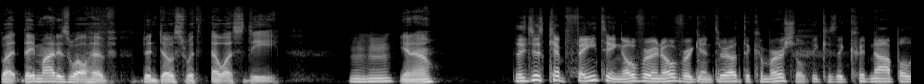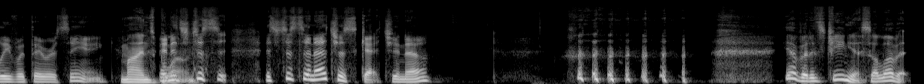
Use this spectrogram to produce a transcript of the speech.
but they might as well have been dosed with LSD. Mm-hmm. You know. they just kept fainting over and over again throughout the commercial because they could not believe what they were seeing Minds blown. and it's just it's just an etch a sketch you know yeah, but it's genius. I love it.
